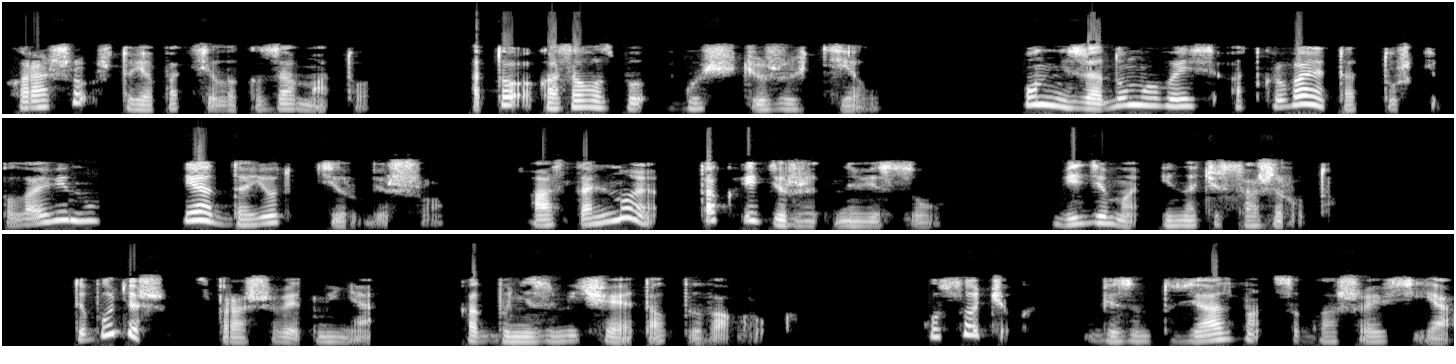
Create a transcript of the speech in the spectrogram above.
Хорошо, что я подсела к Азамату, а то оказалось бы в гуще чужих тел. Он, не задумываясь, открывает от тушки половину и отдает Тирбишу, а остальное так и держит на весу. Видимо, иначе сожрут. «Ты будешь?» – спрашивает меня, как бы не замечая толпы вокруг. «Кусочек», – без энтузиазма соглашаюсь я.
